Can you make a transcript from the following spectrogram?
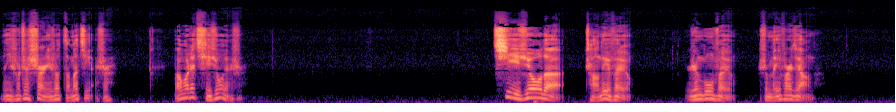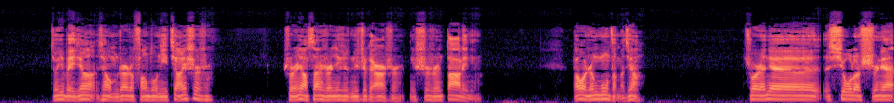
那你说这事儿，你说怎么解释？包括这汽修也是，汽修的场地费用、人工费用是没法降的。就以北京像我们这儿的房租，你降一试试。说人要三十，你给你只给二十，你试试人搭理你吗？包括人工怎么降？说人家修了十年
